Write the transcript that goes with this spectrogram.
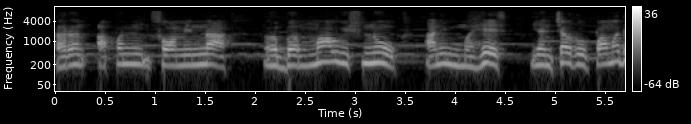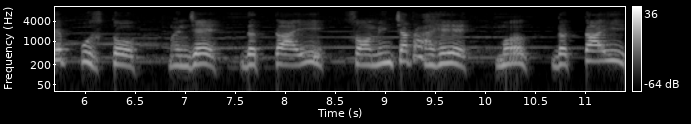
कारण आपण स्वामींना ब्रह्मा विष्णू आणि महेश यांच्या रूपामध्ये पूजतो. म्हणजे दत्ताई स्वामींच्यात आहे. मग दत्ताई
